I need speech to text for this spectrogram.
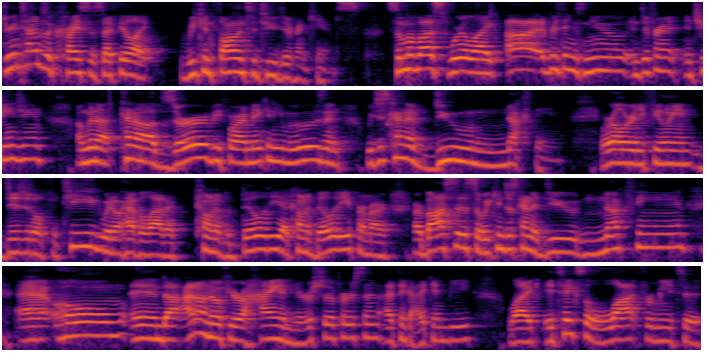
During times of crisis, I feel like we can fall into two different camps. Some of us, we're like, ah, everything's new and different and changing. I'm to kind of observe before I make any moves. And we just kind of do nothing. We're already feeling digital fatigue. We don't have a lot of accountability, accountability from our, our bosses. So we can just kind of do nothing at home. And uh, I don't know if you're a high inertia person. I think I can be. Like, it takes a lot for me to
